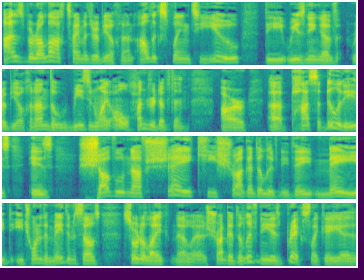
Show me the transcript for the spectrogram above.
As baralach time of Rabbi Yochanan, I'll explain to you the reasoning of Rabbi Yochanan. The reason why all hundred of them are uh, possibilities is Shavu nafshe ki shraga delivni. They made each one of them made themselves sort of like now uh, shraga delivni is bricks, like a, a,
